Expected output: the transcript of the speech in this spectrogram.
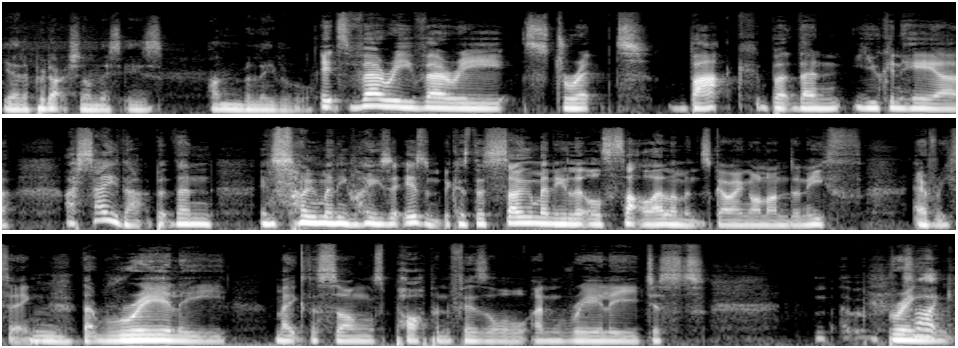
Yeah, the production on this is unbelievable. it's very very stripped back but then you can hear i say that but then in so many ways it isn't because there's so many little subtle elements going on underneath everything Hmm. that really make the songs pop and fizzle and really just bring It's like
